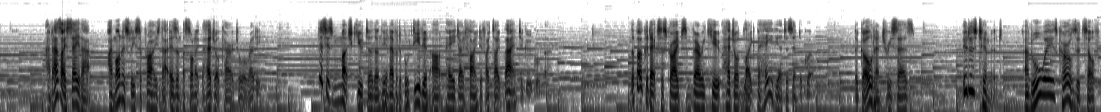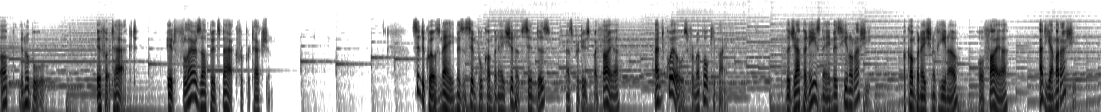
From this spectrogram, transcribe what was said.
And as I say that, I'm honestly surprised that isn't a Sonic the Hedgehog character already. This is much cuter than the inevitable DeviantArt page I'd find if I typed that into Google, though. The Pokedex ascribes some very cute hedgehog like behaviour to Cyndaquil. The gold entry says, It is timid, and always curls itself up in a ball. If attacked, it flares up its back for protection. Cyndaquil's name is a simple combination of cinders, as produced by fire, and quills from a porcupine. The Japanese name is Hinoarashi, a combination of Hino, or fire, and Yamarashi,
